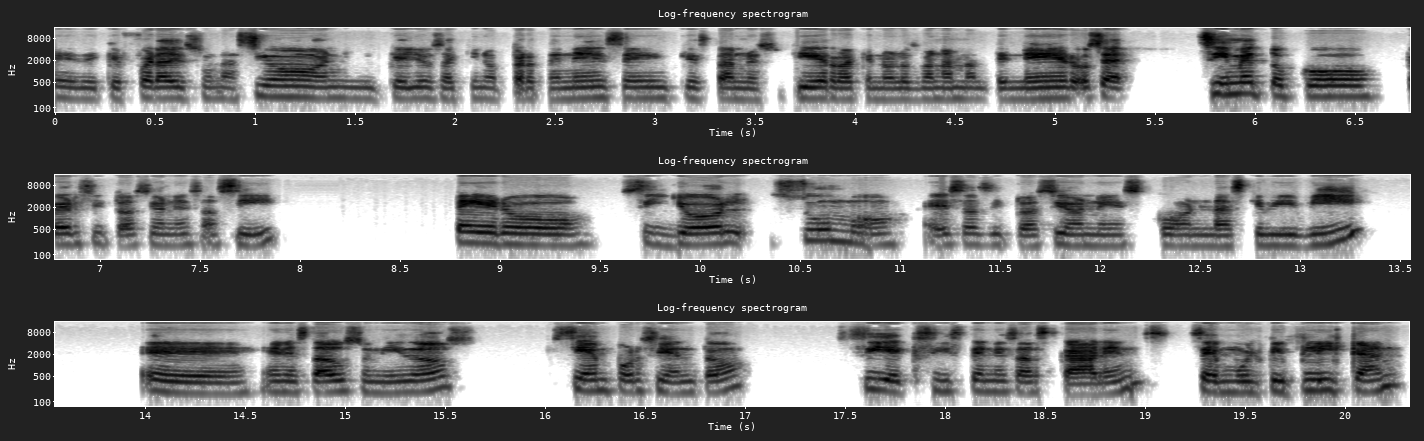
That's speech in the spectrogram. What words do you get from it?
Eh, de que fuera de su nación y que ellos aquí no pertenecen, que esta no es su tierra, que no los van a mantener. O sea, sí me tocó ver situaciones así, pero si yo sumo esas situaciones con las que viví eh, en Estados Unidos, 100% sí existen esas Karens, se multiplican,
